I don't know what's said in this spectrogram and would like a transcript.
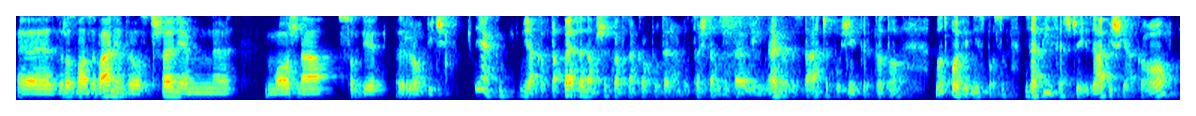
e, z rozmazywaniem, wyostrzeniem e, można sobie robić. Jak, jako tapetę na przykład na komputer albo coś tam zupełnie innego. Wystarczy później tylko to w odpowiedni sposób zapisać, czyli zapisz jako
